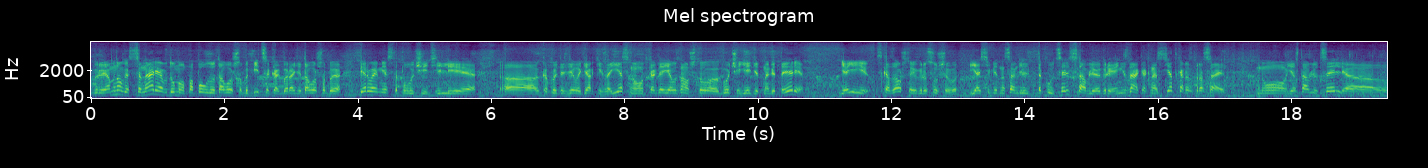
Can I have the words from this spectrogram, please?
говорю, я много сценариев думал по поводу того, чтобы биться как бы ради того, чтобы первое место получить или э, какой-то сделать яркий заезд. Но вот когда я узнал, что Гоча едет на ГТРе, я ей сказал, что я говорю, слушай, вот я себе на самом деле такую цель ставлю. Я говорю, я не знаю, как нас сетка разбросает, но я ставлю цель э,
